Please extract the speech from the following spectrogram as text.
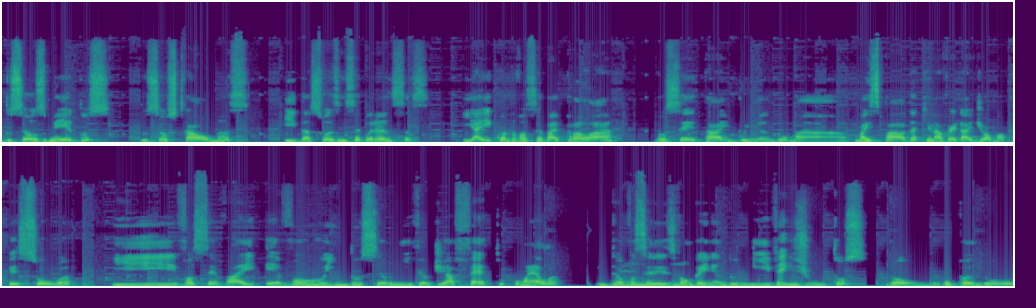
dos seus medos, dos seus traumas e das suas inseguranças. E aí quando você vai para lá, você tá empunhando uma, uma espada, que na verdade é uma pessoa, e você vai evoluindo o seu nível de afeto com ela. Então hum. vocês vão ganhando níveis juntos, vão upando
